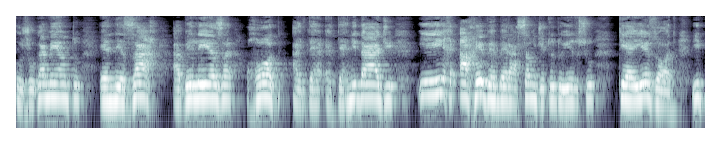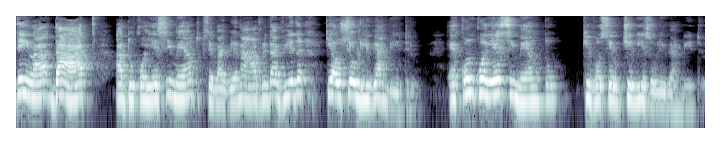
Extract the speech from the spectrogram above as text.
o julgamento, é Nezar, a beleza, Rod, a eternidade, e a reverberação de tudo isso que é Yesod. E tem lá Daat, a do conhecimento, que você vai ver na árvore da vida, que é o seu livre-arbítrio. É com conhecimento que você utiliza o livre-arbítrio.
